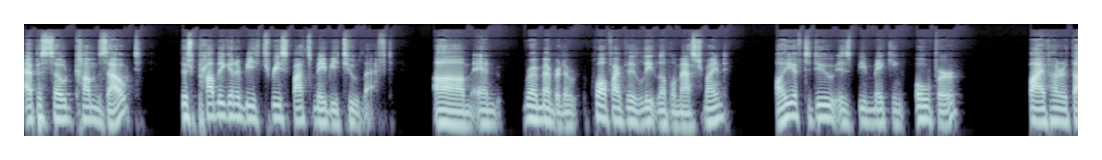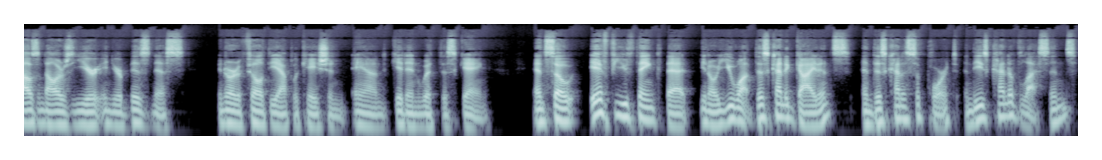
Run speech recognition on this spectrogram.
episode comes out, there's probably going to be three spots, maybe two left. Um, and remember to qualify for the elite level mastermind, all you have to do is be making over $500,000 a year in your business in order to fill out the application and get in with this gang. And so if you think that, you know, you want this kind of guidance and this kind of support and these kind of lessons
